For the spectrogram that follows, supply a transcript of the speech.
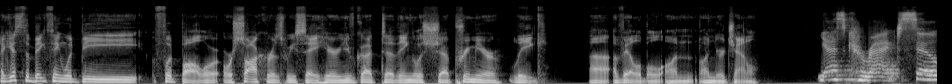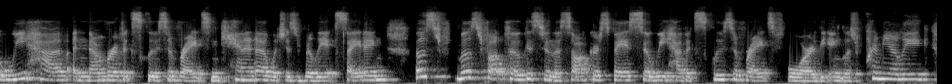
I guess the big thing would be football or, or soccer, as we say here. You've got uh, the English uh, Premier League uh, available on on your channel. Yes, correct. So we have a number of exclusive rights in Canada, which is really exciting. Most most focused in the soccer space. So we have exclusive rights for the English Premier League,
